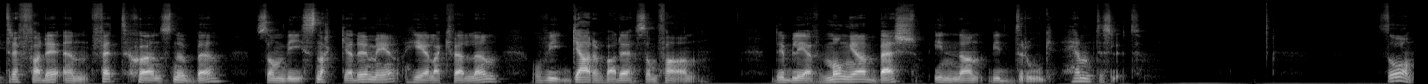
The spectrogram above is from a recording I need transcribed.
träffade en fett skön snubbe som vi snackade med hela kvällen och vi garvade som fan. Det blev många bärs innan vi drog hem till slut. Så.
